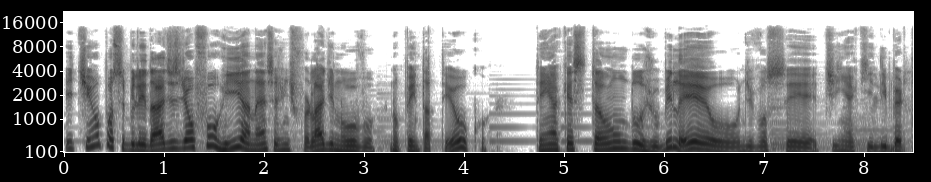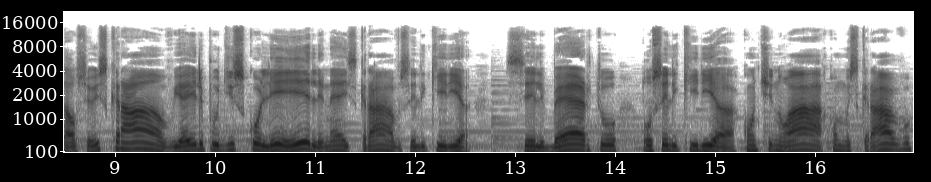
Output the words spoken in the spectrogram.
E tinham possibilidades de alforria, né? Se a gente for lá de novo no Pentateuco, tem a questão do jubileu, onde você tinha que libertar o seu escravo, e aí ele podia escolher ele, né, escravo, se ele queria ser liberto ou se ele queria continuar como escravo,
